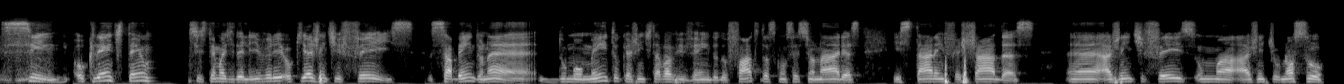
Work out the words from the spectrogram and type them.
Sim, o cliente tem um sistema de delivery, o que a gente fez, sabendo né, do momento que a gente estava vivendo, do fato das concessionárias estarem fechadas, é, a gente fez uma, a gente, o nosso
